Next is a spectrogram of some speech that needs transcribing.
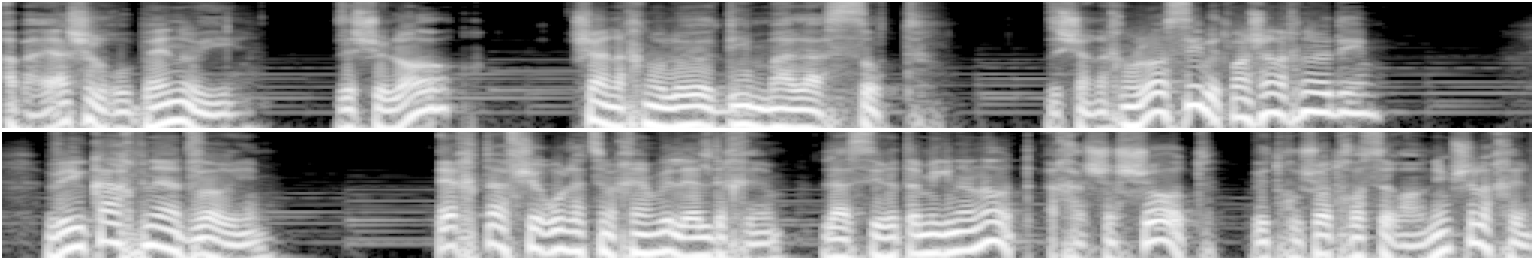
הבעיה של רובנו היא, זה שלא שאנחנו לא יודעים מה לעשות, זה שאנחנו לא עושים את מה שאנחנו יודעים. ואם כך פני הדברים, איך תאפשרו לעצמכם ולילדיכם להסיר את המגננות, החששות ותחושות חוסר האונים שלכם,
